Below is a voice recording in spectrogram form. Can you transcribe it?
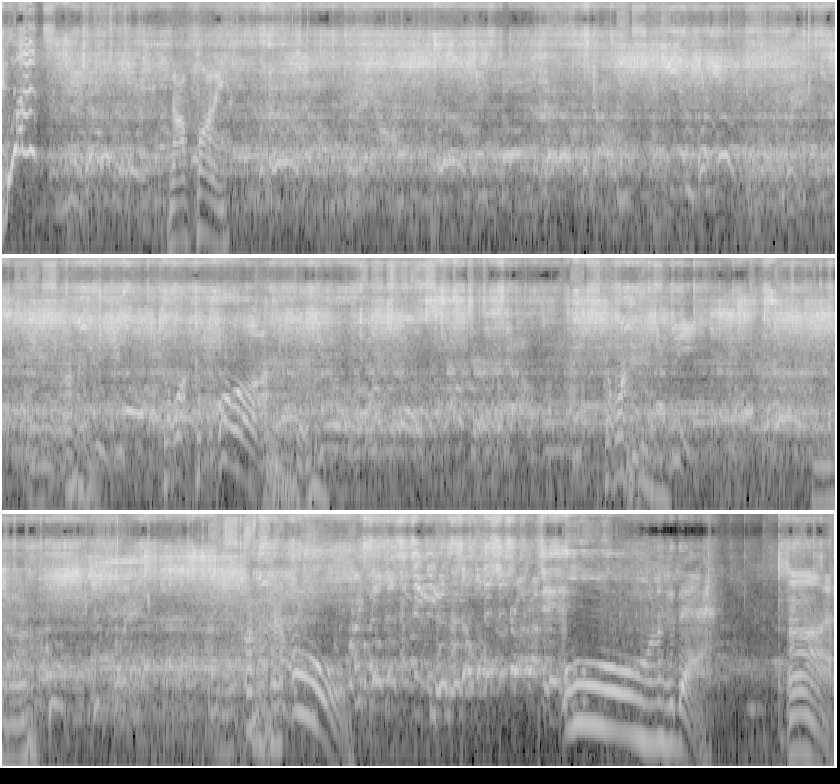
what? Not funny. Ooh. Ooh, look at that. Uh,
